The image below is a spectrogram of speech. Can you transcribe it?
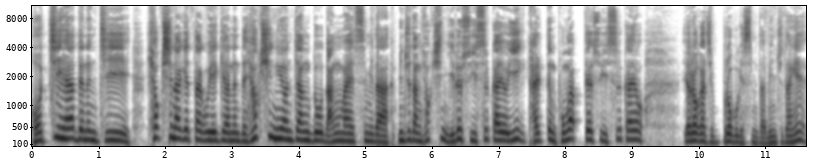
어찌 해야 되는지 혁신하겠다고 얘기하는데 혁신위원장도 낙마했습니다. 민주당 혁신 이룰 수 있을까요? 이 갈등 봉합될 수 있을까요? 여러 가지 물어보겠습니다. 민주당의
